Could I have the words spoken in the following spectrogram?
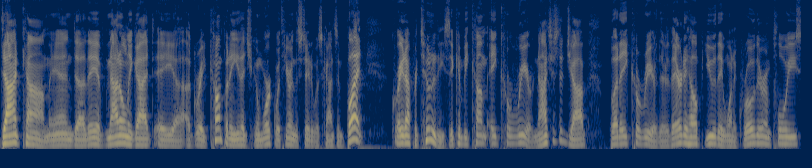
dot com. And uh, they have not only got a, uh, a great company that you can work with here in the state of wisconsin but great opportunities. It can become a career not just a job but a career. They're there to help you. They want to grow their employees.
